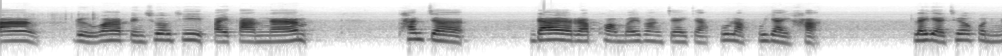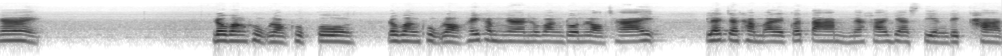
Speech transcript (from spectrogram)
บ้าง หรือว่าเป็นช่วงที่ไปตามน้ำท่านจะ ได้รับความไว้วางใจจากผู้หลักผู้ใหญ่ค่ะ และอย่าเชื่อคนง่าย ระวังถูกหลอกถูกโกง ระวังถูกหลอกให้ทำงาน ระวังโดนหลอกใช้ และจะทำอะไรก็ตามนะคะ อย่าเสี่ยงเด็ดขาด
